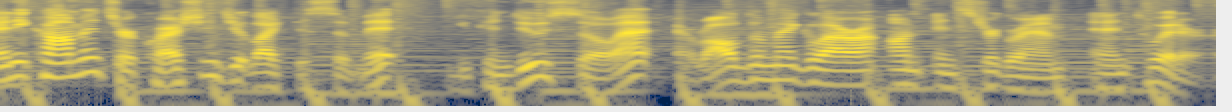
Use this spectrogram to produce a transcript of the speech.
Any comments or questions you'd like to submit, you can do so at Geraldo Meglara on Instagram and Twitter.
